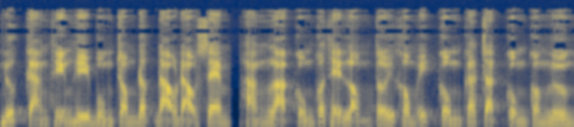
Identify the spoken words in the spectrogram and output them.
Nước cạn thiển hy bùng trong đất đào đào xem, hẳn là cũng có thể lộng tới không ít cùng cá trạch cùng con lương.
